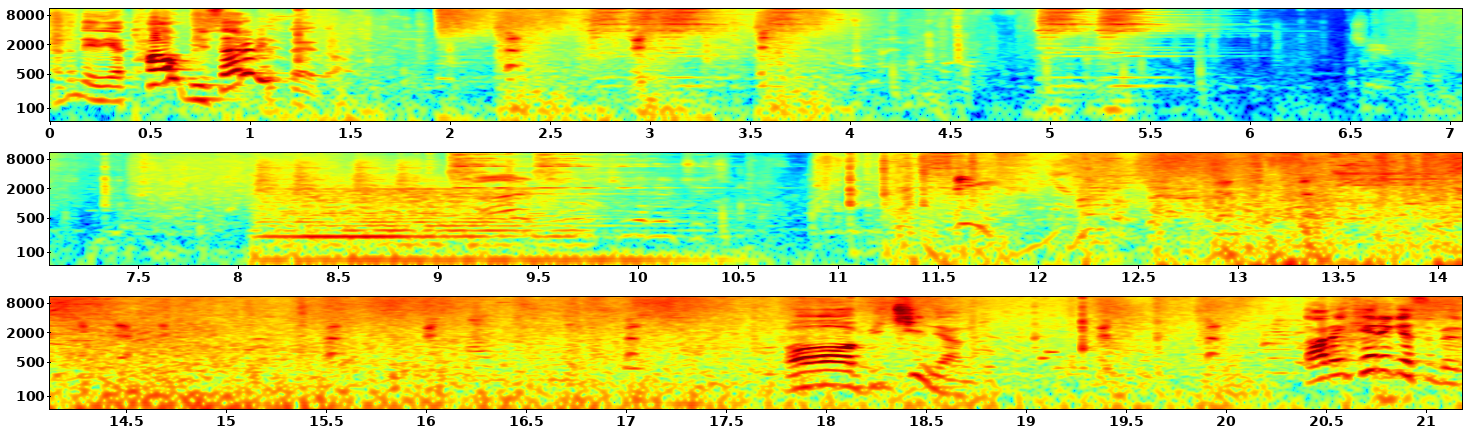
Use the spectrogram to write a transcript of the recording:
아 근데 얘 타워 밀 사람이 없다 얘가 날 기회를 주지. 아 미친네 안도 다른 캐릭 했으면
